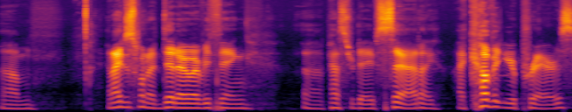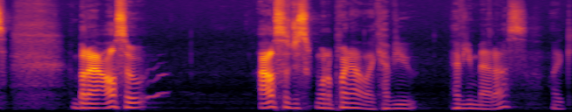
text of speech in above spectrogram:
Um, And I just want to ditto everything uh, Pastor Dave said. I, I covet your prayers, but I also I also just want to point out like have you have you met us? Like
